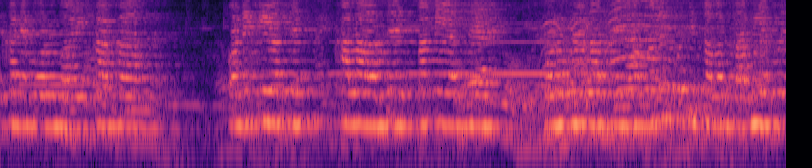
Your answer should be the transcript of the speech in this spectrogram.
এখানে বড় ভাই, কাকা, অনেকেই আছে খালা আছে মামি আছে বড় বোন আছে সকলের প্রতি সালাত ভাবি আছে।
